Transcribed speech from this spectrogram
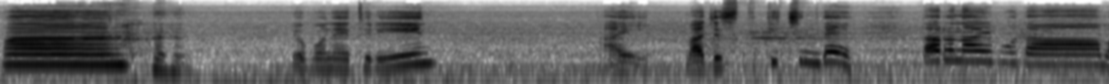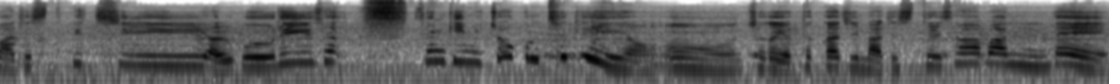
와, 요번에 드린 아이, 마제스트 피치인데, 다른 아이보다 마제스트 피치 얼굴이 세- 생김이 조금 특이해요. 어, 제가 여태까지 마제스트를 사봤는데,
